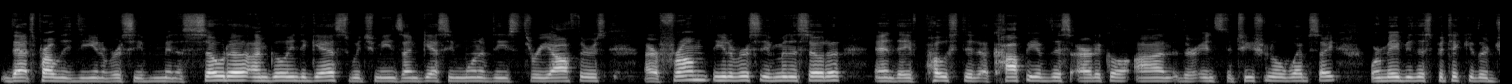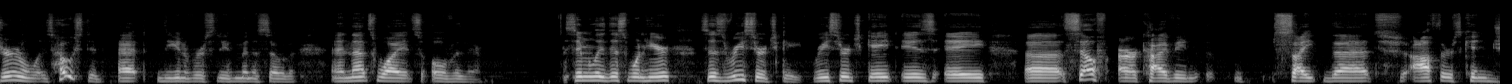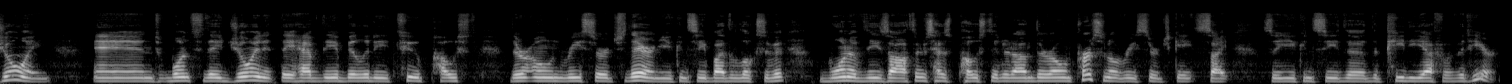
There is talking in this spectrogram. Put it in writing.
that's probably the University of Minnesota, I'm going to guess, which means I'm guessing one of these three authors are from the University of Minnesota, and they've posted a copy of this article on their institutional website, or maybe this particular journal is hosted at the University of Minnesota, and that's why it's over there. Similarly, this one here says ResearchGate. ResearchGate is a uh, self-archiving site that authors can join. And once they join it, they have the ability to post their own research there. And you can see by the looks of it, one of these authors has posted it on their own personal ResearchGate site. So you can see the, the PDF of it here.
